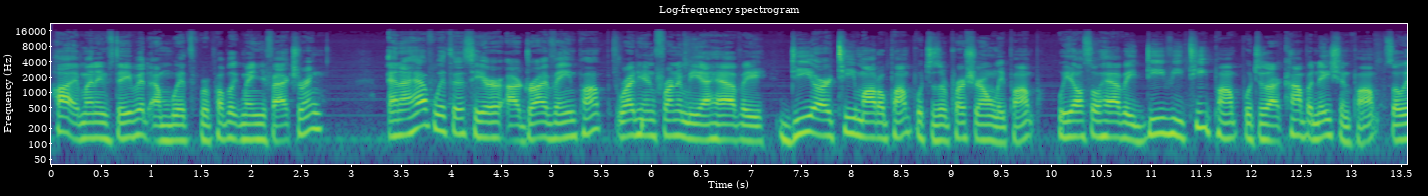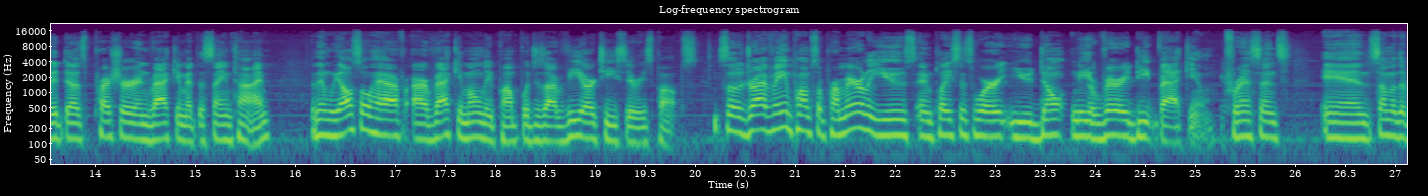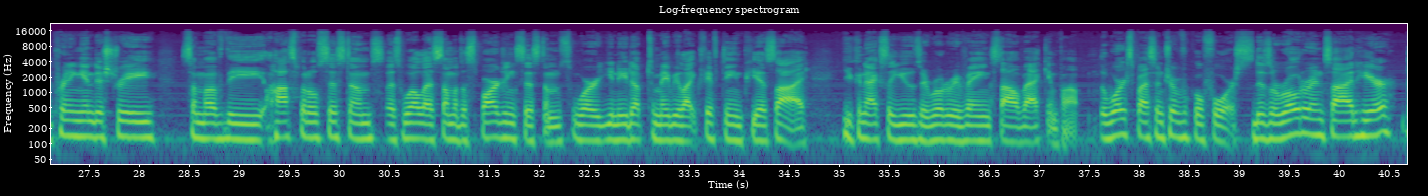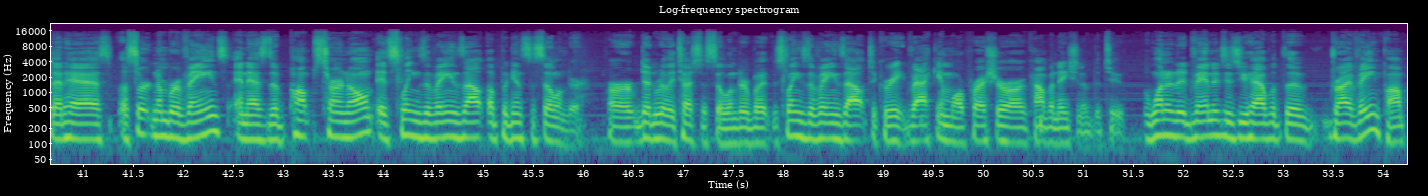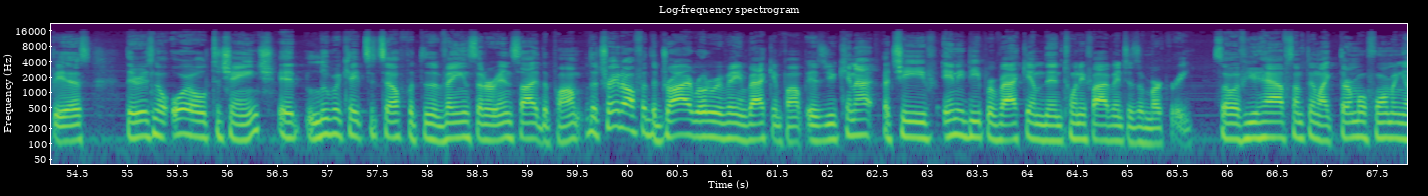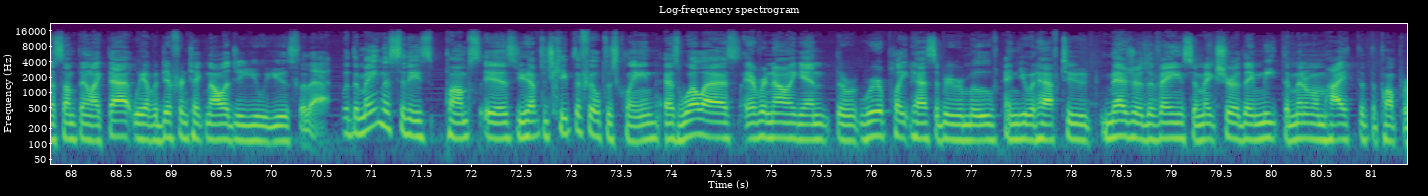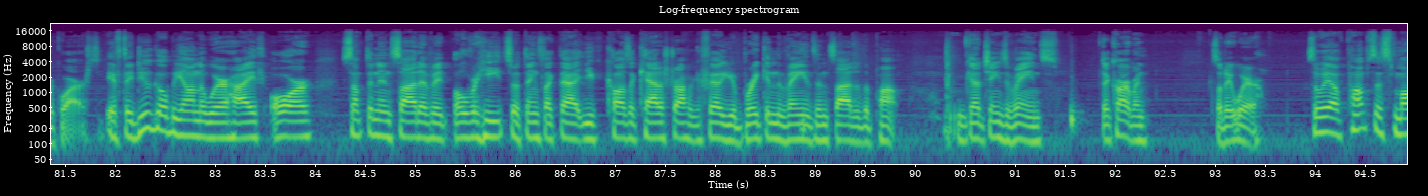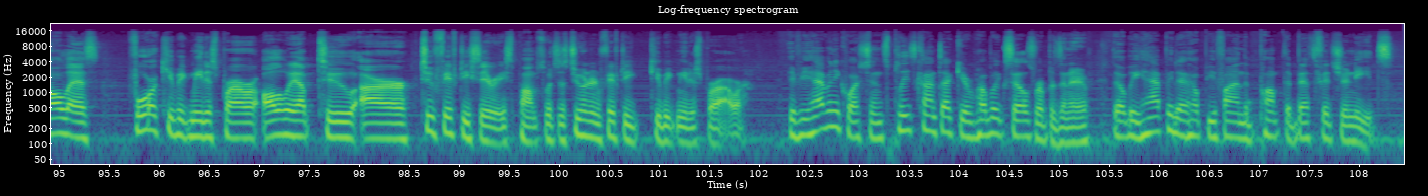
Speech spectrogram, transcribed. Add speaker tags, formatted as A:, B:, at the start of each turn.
A: Hi, my name is David. I'm with Republic Manufacturing. And I have with us here our dry vane pump. Right here in front of me, I have a DRT model pump, which is a pressure only pump. We also have a DVT pump, which is our combination pump. So it does pressure and vacuum at the same time. And then we also have our vacuum only pump, which is our VRT series pumps. So the dry vane pumps are primarily used in places where you don't need a very deep vacuum. For instance, in some of the printing industry, some of the hospital systems, as well as some of the sparging systems where you need up to maybe like 15 psi, you can actually use a rotary vane style vacuum pump. It works by centrifugal force. There's a rotor inside here that has a certain number of vanes, and as the pumps turn on, it slings the vanes out up against the cylinder. Or doesn't really touch the cylinder, but it slings the vanes out to create vacuum or pressure or a combination of the two. One of the advantages you have with the dry vane pump is there is no oil to change. It lubricates itself with the vanes that are inside the pump. The trade-off of the dry rotary vane vacuum pump is you cannot achieve any deeper vacuum than 25 inches of mercury. So if you have something like thermoforming or something like that, we have a different technology you would use for that. What the maintenance to these pumps is you have to keep the filters clean, as well as every now and again, the rear plate has to be removed and you would have to measure the vanes to make sure they meet the minimum height that the pump requires. If they do go beyond the wear height or something inside of it overheats or things like that, you could cause a catastrophic failure, breaking the vanes inside of the pump. You gotta change the vanes. They're carbon, so they wear. So we have pumps as small as four cubic meters per hour all the way up to our 250 series pumps, which is 250 cubic meters per hour. If you have any questions, please contact your Republic sales representative. They'll be happy to help you find the pump that best fits your needs.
